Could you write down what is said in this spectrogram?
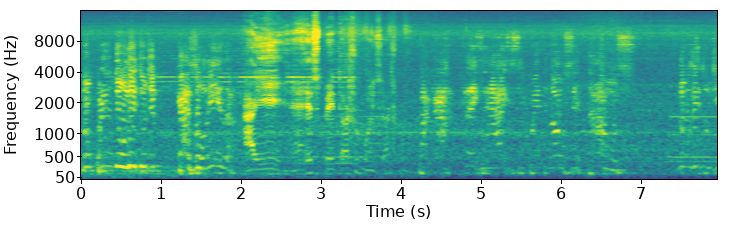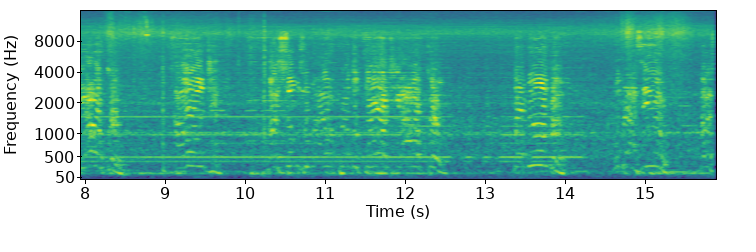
não prende um litro de gasolina. Aí, é respeito, eu acho bom isso, eu acho bom. Pagar R$ 3,59 num litro de álcool. Aonde? Nós somos o maior produtor de álcool do mundo. no Brasil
